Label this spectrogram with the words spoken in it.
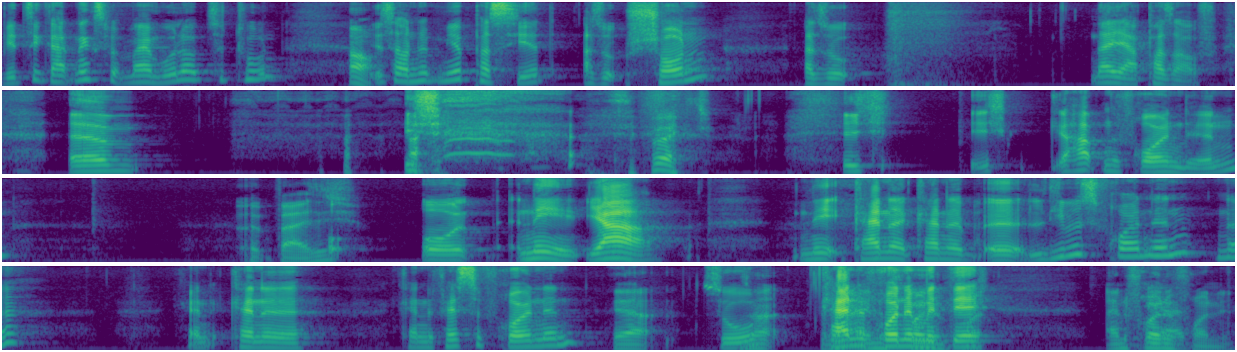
witzig, hat nichts mit meinem Urlaub zu tun. Oh. Ist auch nicht mir passiert. Also schon. Also, naja, pass auf. Ähm, ich ich, ich habe eine Freundin Äh, Weiß ich. und, nee, ja, nee, keine, keine äh, Liebesfreundin, ne? Keine, keine, keine feste Freundin, Ja. so. Na- keine eine Freundin, mit der Freundin- Eine Freundin, Ja. Freundin.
